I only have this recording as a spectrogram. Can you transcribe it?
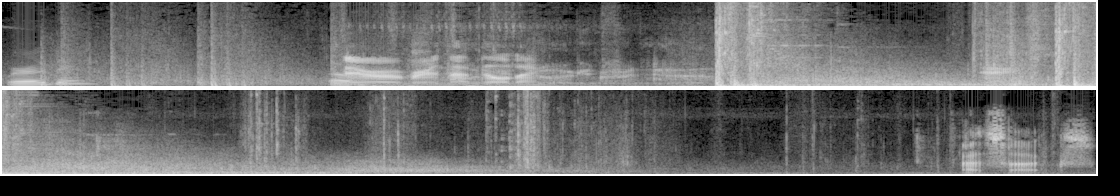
Where are they? Oh. They're over in that building. That sucks.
